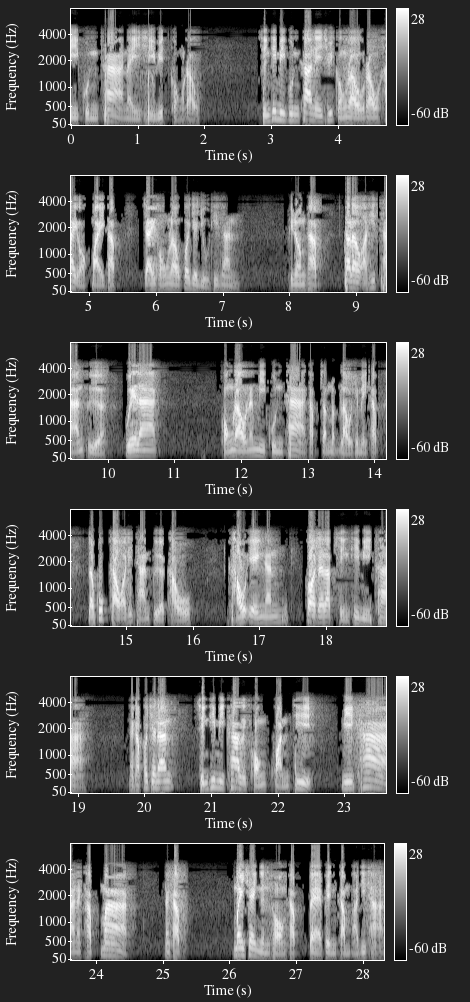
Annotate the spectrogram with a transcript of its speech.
มีคุณค่าในชีวิตของเรา สิ่งที่มีคุณค่าในชีวิตของเราเราให้ออกไปครับ ใจของเราก็จะอยู่ที่นั่น พี่น้องครับ ถ้าเราอธิษฐานเผื่อเวลาของเรานั้นมีคุณค่าครับสำหรับเราใช่ไหมครับเราคุกเข่าอธิษฐานเผื่อเขา เขาเองนั้นก็ได้รับสิ่งที่มีค่านะครับ เพราะฉะนั้นสิ่งที่มีค่าหรือของขวัญที่มีค่านะครับมากนะครับ ไม่ใช่เงินทองครับ แต่เป็นคำอธิษฐาน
